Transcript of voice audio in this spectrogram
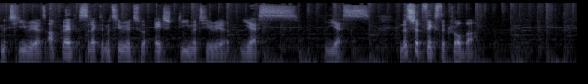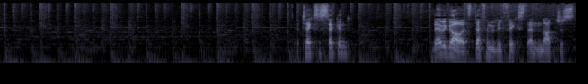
materials. Upgrade selected material to HD material. Yes. Yes. This should fix the crowbar. It takes a second. There we go. It's definitely fixed and not just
